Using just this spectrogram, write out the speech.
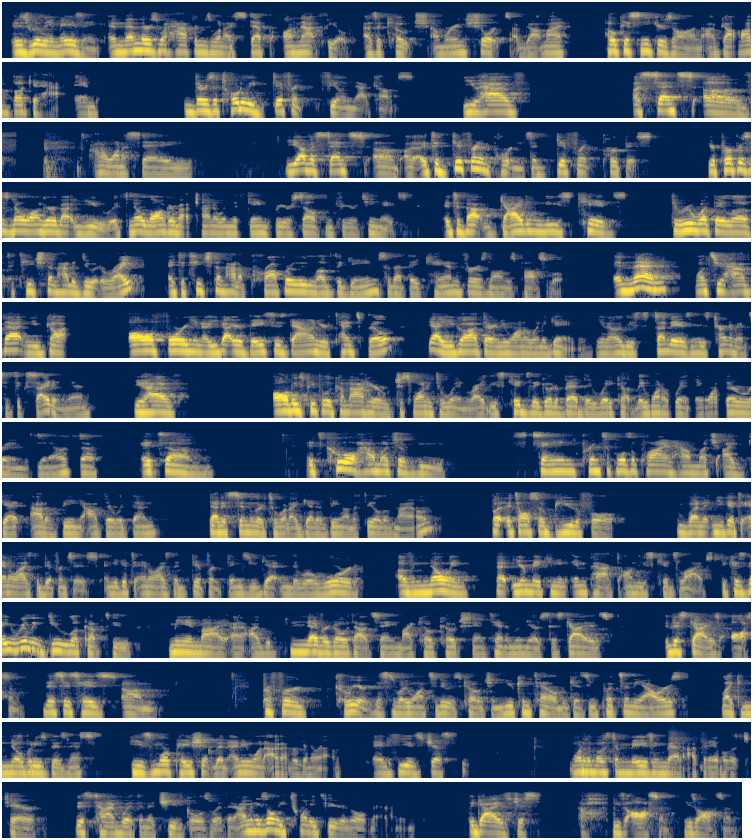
is really amazing. And then there's what happens when I step on that field as a coach. I'm wearing shorts. I've got my Hoka sneakers on. I've got my bucket hat. And there's a totally different feeling that comes. You have a sense of, I don't want to say, you have a sense of, uh, it's a different importance, a different purpose. Your purpose is no longer about you. It's no longer about trying to win this game for yourself and for your teammates. It's about guiding these kids through what they love to teach them how to do it right and to teach them how to properly love the game so that they can for as long as possible. And then once you have that and you've got all four, you know, you got your bases down, your tent's built, yeah, you go out there and you want to win a game. You know, these Sundays and these tournaments, it's exciting, man. You have all these people who come out here just wanting to win, right? These kids, they go to bed, they wake up, they want to win, they want their rings, you know? So it's um it's cool how much of the same principles apply and how much I get out of being out there with them that is similar to what I get of being on the field of my own. But it's also beautiful when you get to analyze the differences and you get to analyze the different things you get and the reward of knowing that you're making an impact on these kids' lives because they really do look up to me and my I would never go without saying my co-coach Santana Munoz. This guy is this guy is awesome. This is his um, preferred career. This is what he wants to do as coach. And you can tell because he puts in the hours like nobody's business. He's more patient than anyone I've ever been around. And he is just one of the most amazing men I've been able to share this time with and achieve goals with. And I mean, he's only 22 years old, man. I mean, the guy is just, oh, he's awesome. He's awesome.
